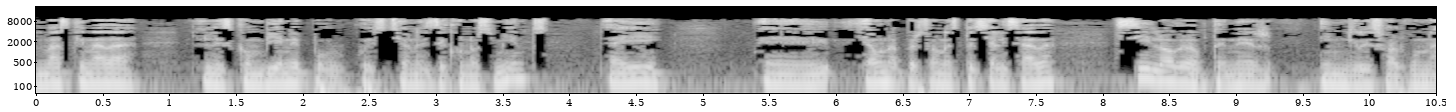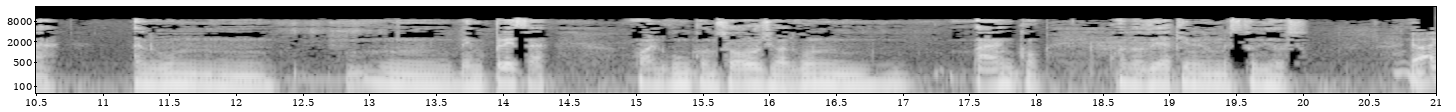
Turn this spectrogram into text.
más que nada les conviene por cuestiones de conocimientos. Ahí eh, ya una persona especializada sí logra obtener ingreso a alguna algún mm, empresa o algún consorcio, algún banco, cuando ya tienen un estudios Ah,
